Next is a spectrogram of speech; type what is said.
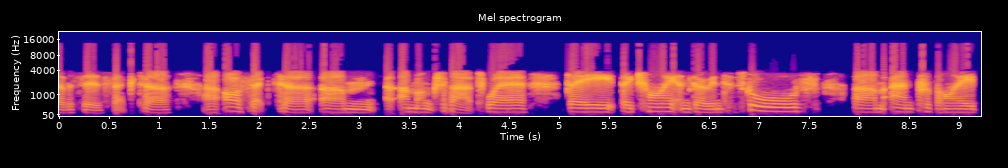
services sector, uh, our sector um, amongst that, where they they try and go into schools, um, and provide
